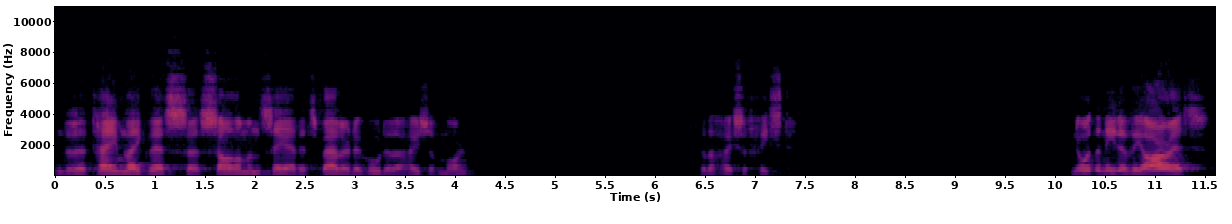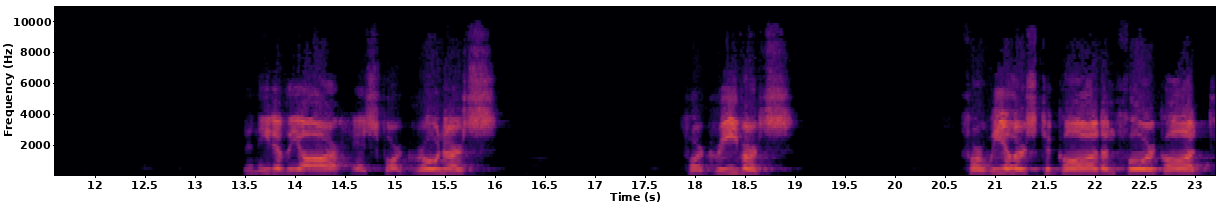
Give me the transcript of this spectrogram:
And at a time like this, as Solomon said, it's better to go to the house of mourning, to the house of feasting. You know what the need of the hour is? The need of the hour is for groaners, for grievers, for wailers to God and for God.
